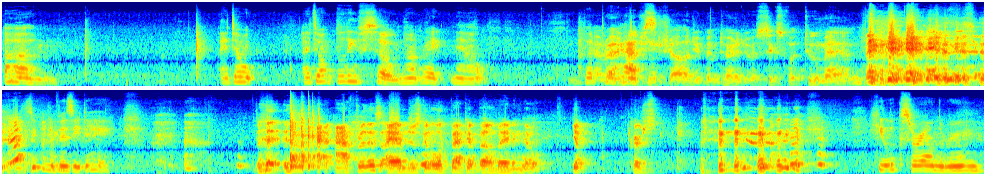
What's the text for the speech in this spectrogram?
Um, I don't, I don't believe so. Not right now. But perhaps Congratulations, child. You've been turned into a six foot two man. it's been a busy day. After this, I am just gonna look back at Melvane and go, "Yep, curse." He looks around the room.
